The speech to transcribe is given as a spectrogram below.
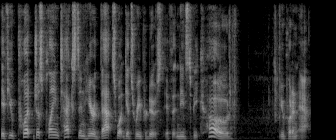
if you put just plain text in here, that's what gets reproduced. If it needs to be code, you put an at.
